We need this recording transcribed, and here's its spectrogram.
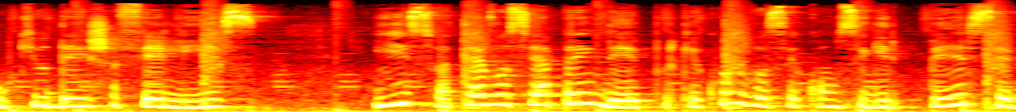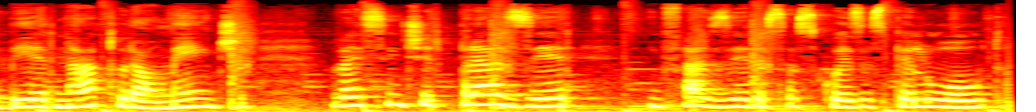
o que o deixa feliz, isso até você aprender, porque quando você conseguir perceber naturalmente, vai sentir prazer em fazer essas coisas pelo outro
